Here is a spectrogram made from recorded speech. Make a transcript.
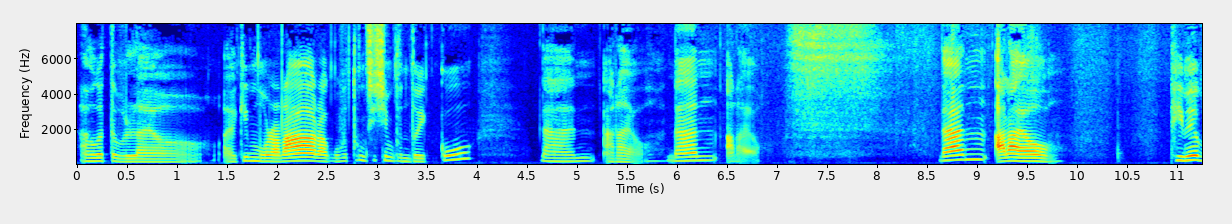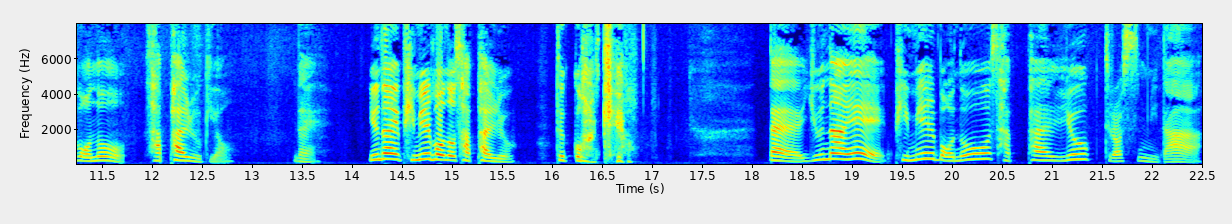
아무것도 몰라요. 알긴 몰라라 라고 호통치신 분도 있고, 난 알아요. 난 알아요. 난 알아요. 비밀번호 486이요. 네. 유나의 비밀번호 486 듣고 올게요. 네, 유나의 비밀번호 486 들었습니다.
